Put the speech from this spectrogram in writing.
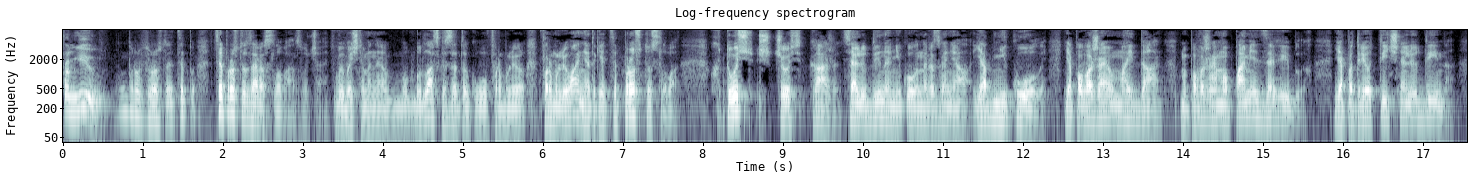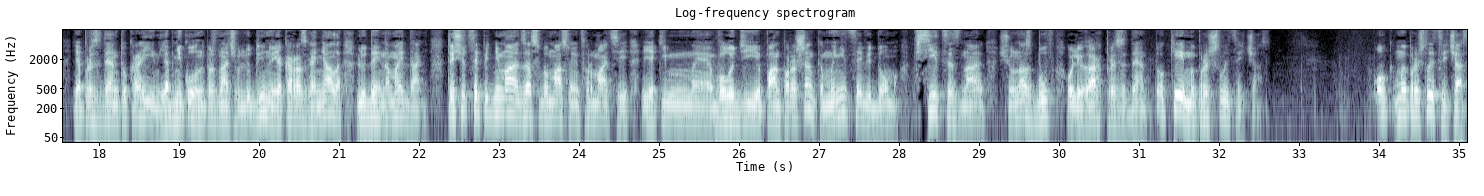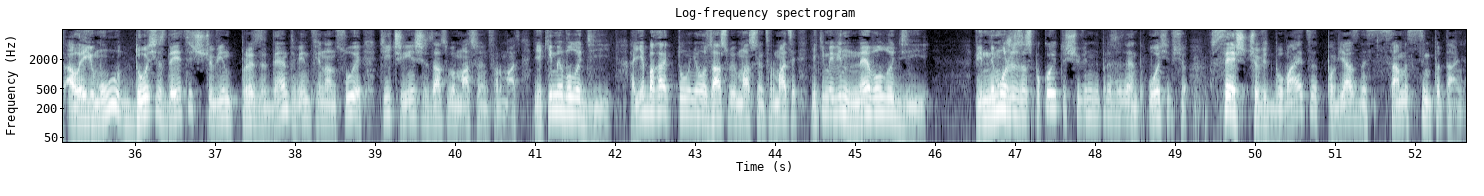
from you. Ну, про- Просто це, це просто зараз слова звучать. Вибачте мене, будь ласка, за таку формулю, формулювання. Таке це просто слова. Хтось щось каже. Ця людина ніколи не розганяла. Я б ніколи. Я поважаю майдан. Ми поважаємо пам'ять загиблих. Я патріотична людина. Я президент України. Я б ніколи не призначив людину, яка розганяла людей на майдані. Те, що це піднімають засоби масової інформації, якими володіє пан Порошенко, мені це відомо. Всі це знають, що у нас був олігарх-президент. Окей, ми пройшли цей час. Ми пройшли цей час, але йому досі здається, що він президент, він фінансує ті чи інші засоби масової інформації, якими володіє. А є багато у нього засобів масової інформації, якими він не володіє. Він не може заспокоїти, що він не президент. Ось і все. Все, що відбувається, пов'язане саме з цим питанням.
